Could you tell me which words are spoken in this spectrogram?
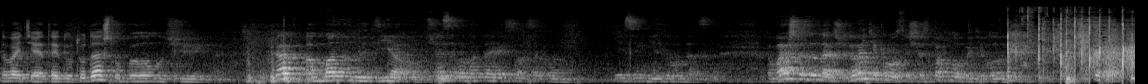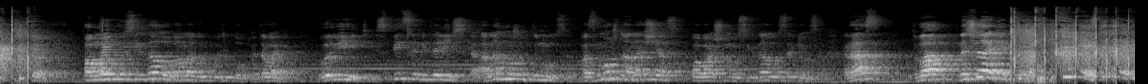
давайте я отойду туда, чтобы было лучше видно. Как обманывают дьявол? Сейчас я попытаюсь вас если мне это удастся. Ваша задача, давайте просто сейчас похлопайте в ладоши. Все, все. По моему сигналу вам надо будет хлопать. Давайте. Вы видите, спица металлическая, она может гнуться. Возможно, она сейчас по вашему сигналу согнется. Раз, два, начинайте. Сильнее, сильнее,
